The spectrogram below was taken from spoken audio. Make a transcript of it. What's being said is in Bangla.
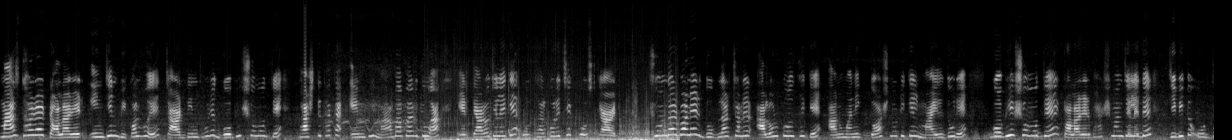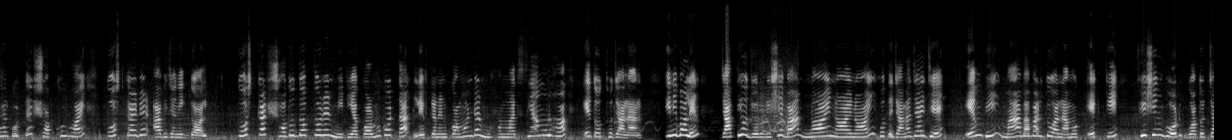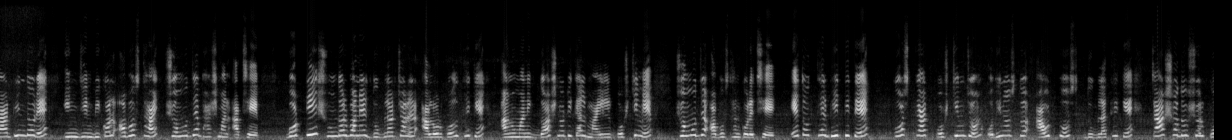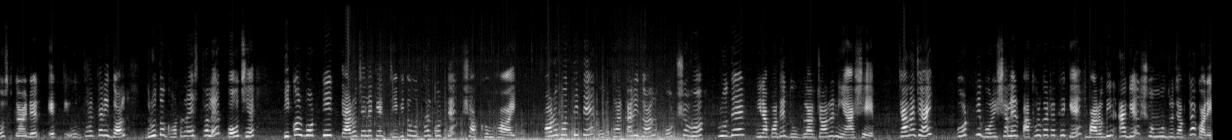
মাছ ধরার ট্রলারের ইঞ্জিন বিকল হয়ে চার দিন ধরে গভীর সমুদ্রে ভাসতে থাকা এমভি মা বাবার দোয়া এর তেরো জেলেকে উদ্ধার করেছে কোস্টগার্ড সুন্দরবনের দুবলার চলের আলোর কোল থেকে আনুমানিক দশ নটিক্যাল মাইল দূরে গভীর সমুদ্রে ট্রলারের ভাসমান জেলেদের জীবিত উদ্ধার করতে সক্ষম হয় কোস্টগার্ডের আভিযানিক দল। কোস্টগার্ড সদর দপ্তরের মিডিয়া কর্মকর্তা লেফটেন্যান্ট কমান্ডার মোহাম্মদ সিয়ামুল হক এ তথ্য জানান। তিনি বলেন, জাতীয় জরুরি সেবা নয় নয় নয় হতে জানা যায় যে এমভি মা বাবার দোয়া নামক একটি ফিশিং বোট গত চার দিন ধরে ইঞ্জিন বিকল অবস্থায় সমুদ্রে ভাসমান আছে। বোটটি সুন্দরবনের দুবলার চরের আলোর গোল থেকে আনুমানিক দশ নটিক্যাল মাইল পশ্চিমে সমুদ্রে অবস্থান করেছে। এ তথ্যের ভিত্তিতে কোস্টগার্ড পশ্চিম জোন অধীনস্থ আউটপোস্ট দুবলা থেকে চার সদস্যর কোস্টগার্ডের একটি উদ্ধারকারী দল দ্রুত ঘটনাস্থলে পৌঁছে বিকল বোটটি তেরো জেলেকে জীবিত উদ্ধার করতে সক্ষম হয়। পরবর্তীতে উদ্ধারকারী দল বোটসহ ক্রুদের নিরাপদে দুবলার চরে নিয়ে আসে। জানা যায়, বোটটি বরিশালের পাথরঘাটা থেকে বারো দিন আগে সমুদ্রযাত্রা করে।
